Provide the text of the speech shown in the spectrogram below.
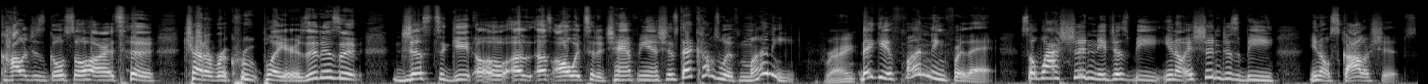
colleges go so hard to try to recruit players. It isn't just to get oh, us, us all the way to the championships. That comes with money. Right. They get funding for that. So why shouldn't it just be, you know, it shouldn't just be, you know, scholarships.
